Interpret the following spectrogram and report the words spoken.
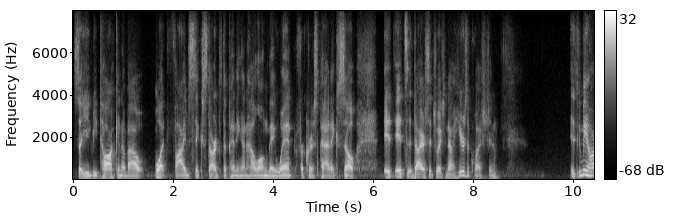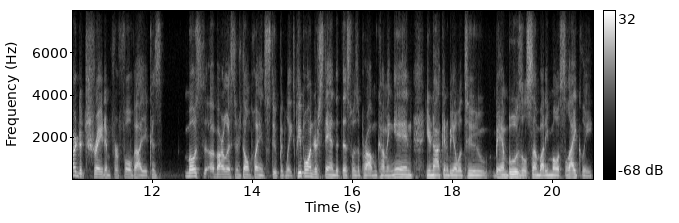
So you'd be talking about what five six starts depending on how long they went for Chris Paddack. So it, it's a dire situation. Now here's a question: It's gonna be hard to trade him for full value because most of our listeners don't play in stupid leagues. People understand that this was a problem coming in. You're not going to be able to bamboozle somebody most likely.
